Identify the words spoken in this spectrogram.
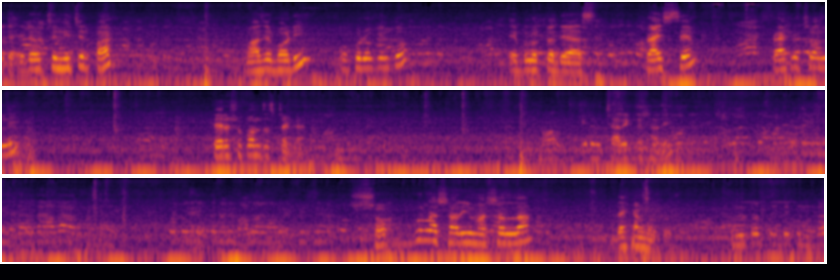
এটা এটা হচ্ছে নিচের পার্ট মাঝের বডি উপরেও কিন্তু এই ব্লকটা দেওয়া আছে। প্রাইস সেম প্রাইস হচ্ছে অনলি তেরোশো পঞ্চাশ টাকা। এটা হচ্ছে আরেকটা শাড়ি। সবগুলা শাড়ি মাসাল্লাহ দেখার মতো। কোনটার চাইতে কোনটা?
